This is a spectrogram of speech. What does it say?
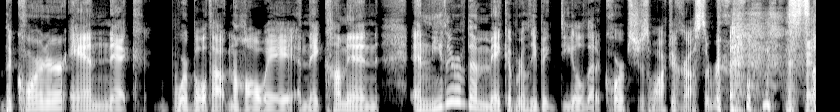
the coroner and Nick were both out in the hallway and they come in and neither of them make a really big deal that a corpse just walked across the room. So,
